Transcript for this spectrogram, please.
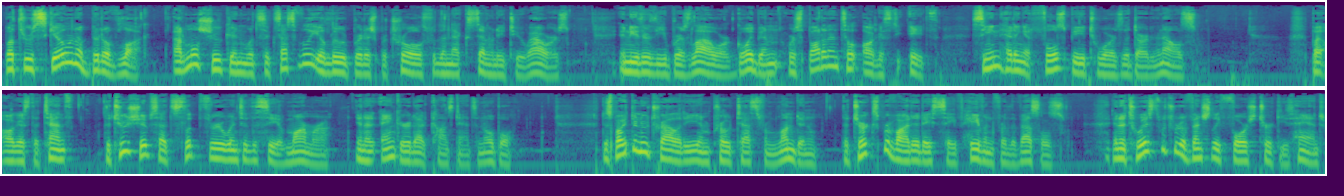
But through skill and a bit of luck, Admiral Schuken would successfully elude British patrols for the next 72 hours, and neither the Breslau or Goeben were spotted until August 8th, seen heading at full speed towards the Dardanelles. By August the 10th, the two ships had slipped through into the Sea of Marmara and had anchored at Constantinople. Despite their neutrality and protests from London, the Turks provided a safe haven for the vessels. In a twist which would eventually force Turkey's hand,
